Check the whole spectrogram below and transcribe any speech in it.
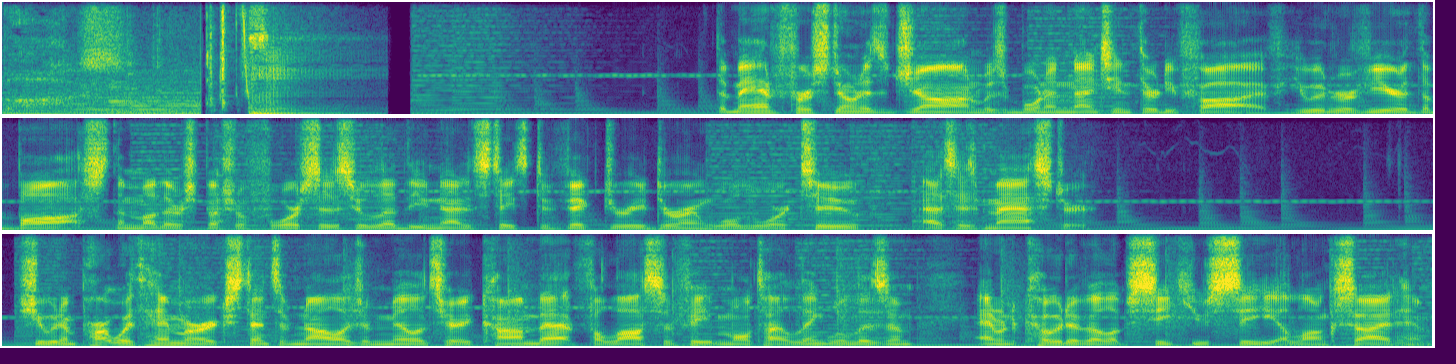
Boss. The man first known as John was born in 1935. He would revere the Boss, the mother of special forces who led the United States to victory during World War II, as his master. She would impart with him her extensive knowledge of military combat, philosophy, multilingualism, and would co develop CQC alongside him.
